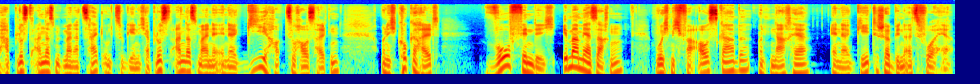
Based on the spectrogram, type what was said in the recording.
habe Lust anders mit meiner Zeit umzugehen. Ich habe Lust anders meine Energie ha zu haushalten. Und ich gucke halt, wo finde ich immer mehr Sachen, wo ich mich verausgabe und nachher energetischer bin als vorher.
